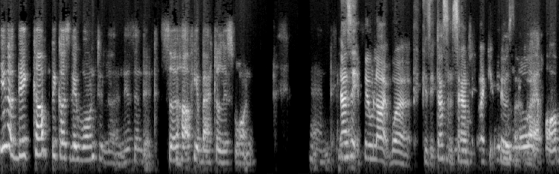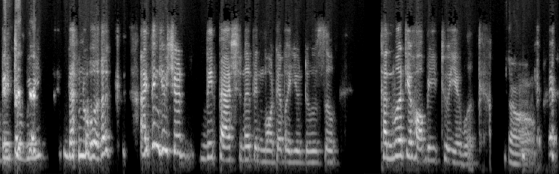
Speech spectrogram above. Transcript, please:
you know, they come because they want to learn, isn't it? So half your battle is won. And Does yeah, it feel like work? Because it doesn't sound like it feels like more work. a hobby to me than work. I think you should be passionate in whatever you do. So convert your hobby to your work. Oh.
